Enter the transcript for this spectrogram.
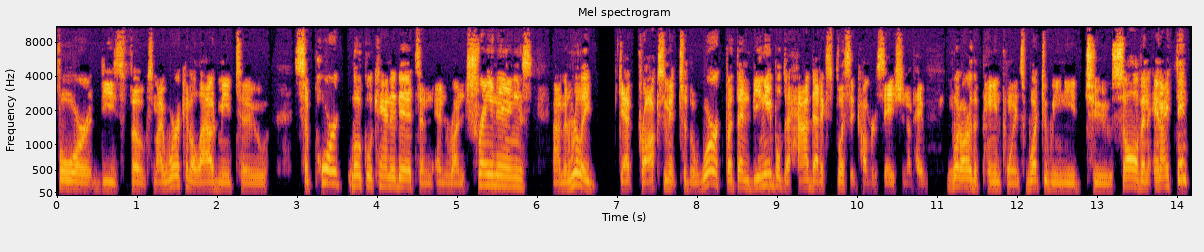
for these folks. My work had allowed me to support local candidates and, and run trainings um, and really get proximate to the work, but then being able to have that explicit conversation of, hey, what are the pain points? What do we need to solve? And, and I think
